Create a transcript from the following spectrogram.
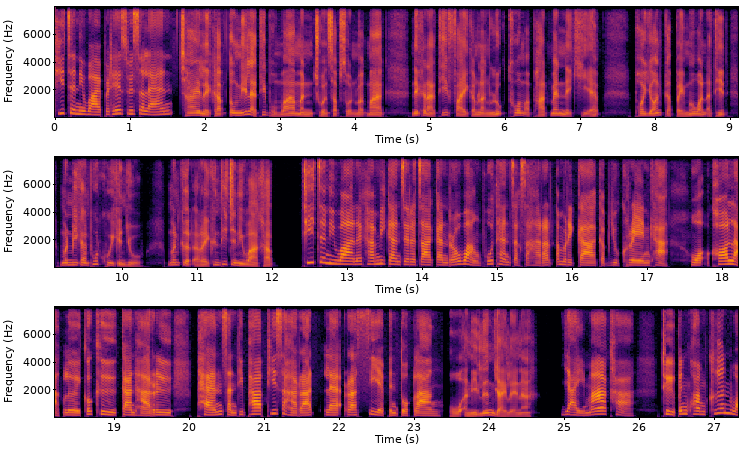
ที่เจนีวายประเทศสวิตเซอร์แลนด์ ใช่เลยครับ ตรงนี้แหละที่ผมว่ามันชวนซับสนมาก ๆ ในขณะที่ไฟกำลังลุกท่วมอพาร์ตเมนต์ในคีเอฟพอย้อนกลับไปเมื่อวันอาทิตย์ มันมีการพูดคุยกันอยู่ มันเกิดอะไรขึ้นที่เจนีวาครับ ที่เจนีวานะคะ มีการเจรจากันระหว่างผู้แทนจากสหรัฐอเมริกากับยูเครนค่ะ หัวข้อหลักเลยก็คือการหารือแผนสันติภาพที่สหรัฐและรัสเซียเป็นตัวกลาง โอ้ อันนี้เรื่องใหญ่เลยนะ ใหญ่มากค่ะ ถือเป็นความเคลื่อนไหว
